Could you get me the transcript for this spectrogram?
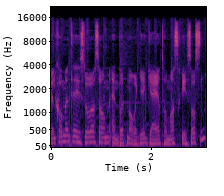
Velkommen til Historier som endret Norge, Geir Thomas Risaasen.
